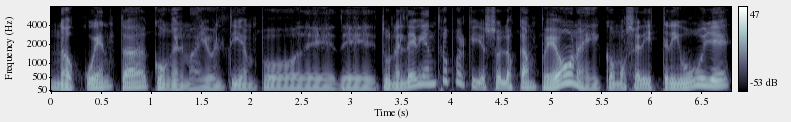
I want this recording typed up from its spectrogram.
no cuenta con el mayor tiempo de, túnel de viento porque ellos son los campeones y cómo se distribuye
